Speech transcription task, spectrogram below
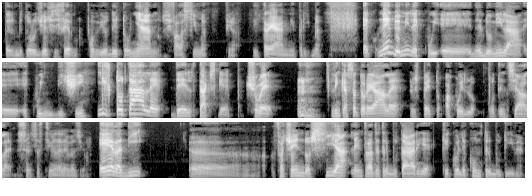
per metodologia ci si ferma, come vi ho detto, ogni anno si fa la stima fino a di tre anni prima. Ecco, nel, 2000, eh, nel 2015 il totale del tax gap, cioè l'incassato reale rispetto a quello potenziale senza stima dell'evasione, era di eh, facendo sia le entrate tributarie che quelle contributive.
